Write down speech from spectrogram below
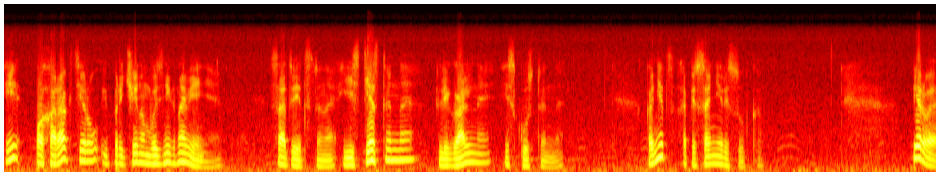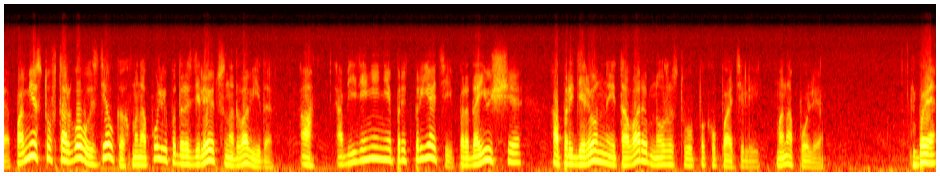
и по характеру и причинам возникновения, соответственно, естественное, легальное, искусственное. Конец описания рисунка. Первое. По месту в торговых сделках монополии подразделяются на два вида. А. Объединение предприятий, продающие определенные товары множеству покупателей. Монополия. Б.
